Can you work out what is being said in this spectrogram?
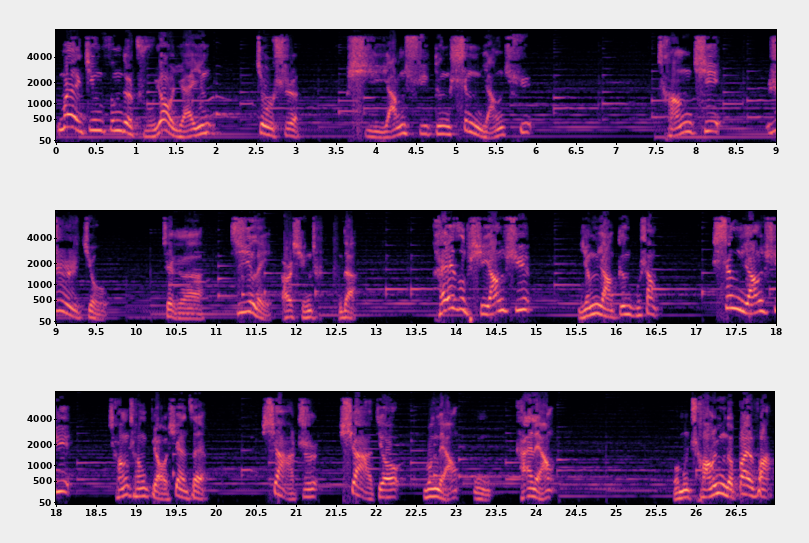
慢惊风的主要原因就是脾阳虚跟肾阳虚长期日久这个积累而形成的。孩子脾阳虚，营养跟不上；肾阳虚，常常表现在下肢下焦温凉，嗯，寒凉。我们常用的办法。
